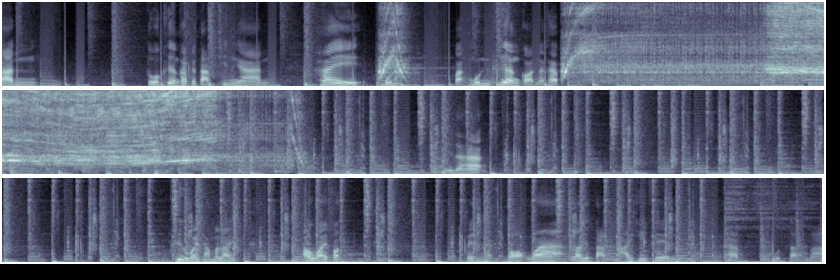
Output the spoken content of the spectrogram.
ดันตัวเครื่องเข้าไปตัดชิ้นงาน ให้หมุนปะหมุนเครื่องก่อนนะครับ นี่นะฮะคือไว้ทำอะไร เอาไว้ประเป็นบอกว่าเราจะตัดไม้กี่เซนนะครับสมมติตัดไม้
